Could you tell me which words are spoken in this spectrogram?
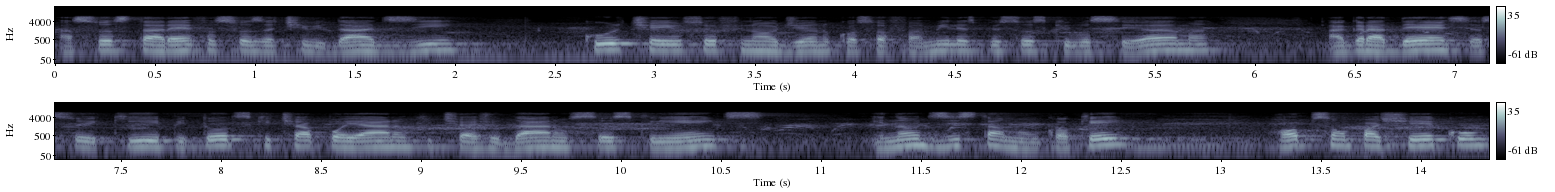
as suas tarefas, suas atividades e curte aí o seu final de ano com a sua família, as pessoas que você ama. Agradece a sua equipe, todos que te apoiaram, que te ajudaram, seus clientes e não desista nunca, ok? Robson Pacheco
